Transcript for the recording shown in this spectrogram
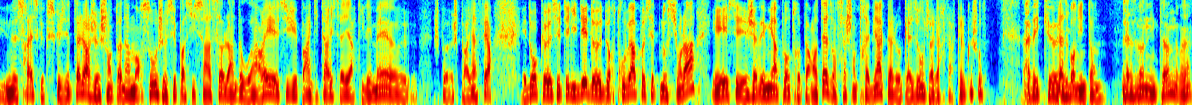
ne serait-ce que ce que je disais tout à l'heure, je chantonne un morceau, je sais pas si c'est un sol, un do ou un ré, si j'ai pas un guitariste derrière qui l'aimait, euh, je peux, je peux rien faire. Et donc euh, c'était l'idée de, de retrouver un peu cette notion-là, et j'avais mis un peu entre parenthèses en sachant très bien qu'à l'occasion j'allais refaire quelque chose. Avec euh, Las Bandington. Last Band Linton, voilà.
